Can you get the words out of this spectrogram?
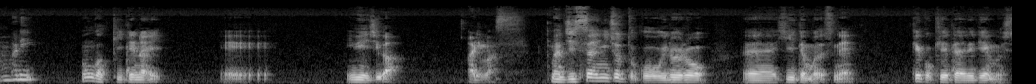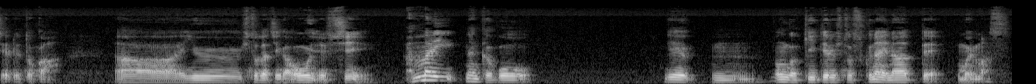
あんまり音楽聴いてない、えーイメージがあります。まあ、実際にちょっとこう、いろいろ、えー聞いてもですね、結構携帯でゲームしてるとか、ああいう人たちが多いですし、あんまりなんかこう、で、うん、音楽聴いてる人少ないなって思います。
